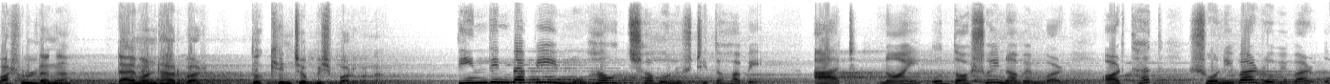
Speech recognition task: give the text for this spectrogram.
বাসুলডাঙ্গা ডায়মন্ড হারবার দক্ষিণ চব্বিশ পরগনা। তিন দিনব্যাপী এই মহা উৎসব অনুষ্ঠিত হবে আট নয় ও দশই নভেম্বর অর্থাৎ শনিবার রবিবার ও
